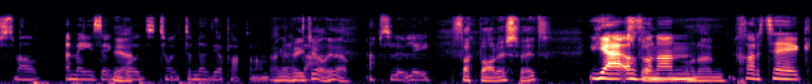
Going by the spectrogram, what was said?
just fel amazing yeah. bod defnyddio'r platform. Angen reidiol, ie. Absolutely. Fuck Boris, fyd. Ie, oedd hwnna'n chwarae teg.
